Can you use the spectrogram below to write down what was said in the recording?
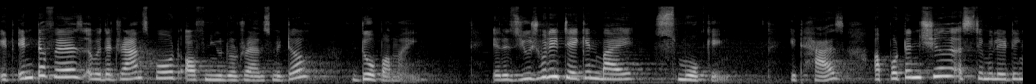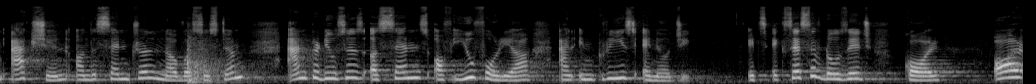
It interferes with the transport of neurotransmitter dopamine. It is usually taken by smoking. It has a potential stimulating action on the central nervous system and produces a sense of euphoria and increased energy. Its excessive dosage called or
